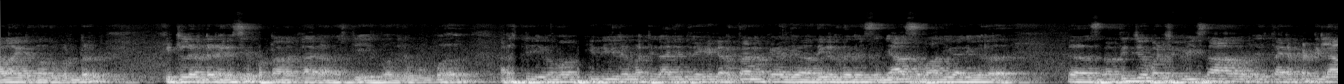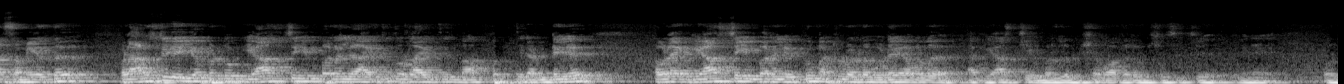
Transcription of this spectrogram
ആളായിരുന്നത് കൊണ്ട് ഹിറ്റ്ലറിന്റെ രഹസ്യപ്പെട്ട പട്ടാളക്കാർ അറസ്റ്റ് ചെയ്തു. അതിനു മുമ്പ് അറസ്റ്റ് ചെയ്യുന്ന രീതിയിൽ മറ്റു രാജ്യത്തിലേക്ക് കടത്താനൊക്കെ അധികൃതർ സന്യാസവാധികാരികൾ ശ്രദ്ധിച്ചു. പക്ഷെ വിസ തരപ്പെട്ടില്ല ആ സമയത്ത്. അപ്പോൾ അറസ്റ്റ് ചെയ്യപ്പെട്ടു ഗ്യാസ് ചേംബറിൽ ആയിരത്തി തൊള്ളായിരത്തി നാൽപ്പത്തി രണ്ടിൽ അവളെ ഗ്യാസ് ചേംബറിൽ ഇട്ടു മറ്റുള്ളവരുടെ കൂടെ അവൾ ആ ഗ്യാസ് ചേംബറിൽ വിഷവാതകം വിശ്വസിച്ച് ഇങ്ങനെ അവൾ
